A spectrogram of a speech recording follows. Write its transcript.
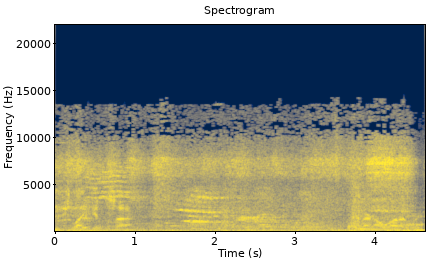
looks like it's, uh, I don't know what it looks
